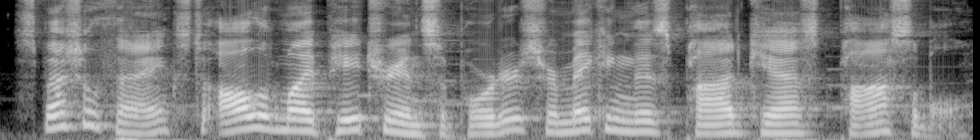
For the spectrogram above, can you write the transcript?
Special thanks to all of my Patreon supporters for making this podcast possible.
